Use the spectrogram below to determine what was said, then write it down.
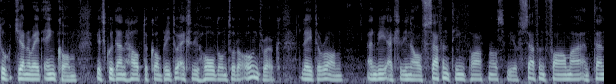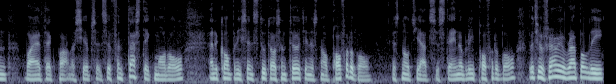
to generate income, which could then help the company to actually hold on to their own drug later on. And we actually now have 17 partners. We have seven pharma and 10 biotech partnerships. It's a fantastic model. And the company since 2013 is now profitable. It's not yet sustainably profitable, but we're very rapidly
